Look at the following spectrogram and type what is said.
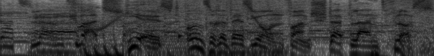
Stadtland Quatsch. Hier ist unsere Version von Stadtland Fluss.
